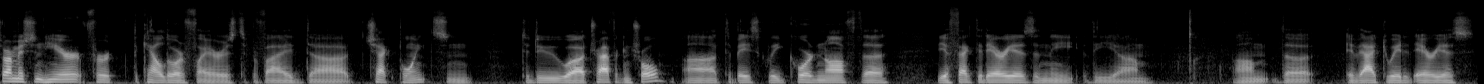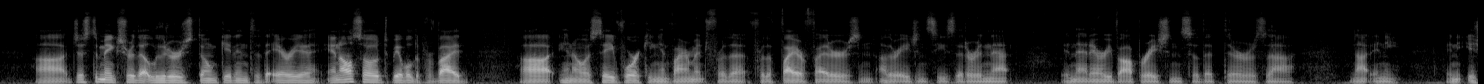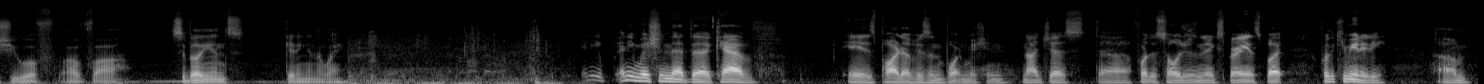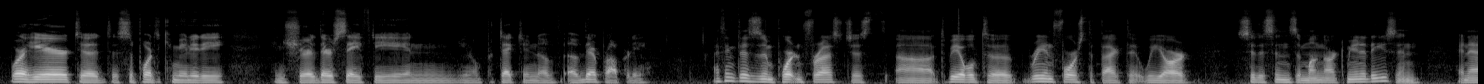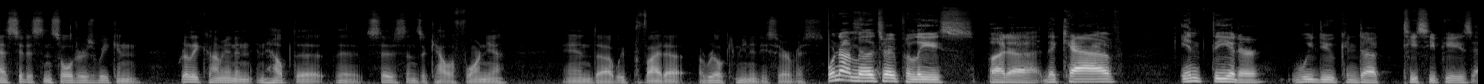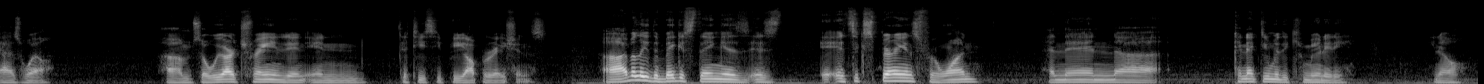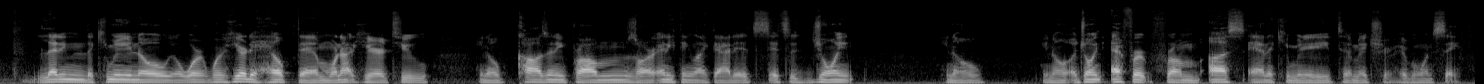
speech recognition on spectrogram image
So our mission here for the Caldor Fire is to provide uh, checkpoints and to do uh, traffic control, uh, to basically cordon off the the affected areas and the the um, um, the evacuated areas, uh, just to make sure that looters don't get into the area, and also to be able to provide uh, you know a safe working environment for the for the firefighters and other agencies that are in that in that area of operations, so that there's uh, not any any issue of, of uh, civilians getting in the way. Any, any mission that the CAV is part of is an important mission, not just uh, for the soldiers and the experience, but for the community. Um, we're here to, to support the community, ensure their safety and you know protection of, of their property. I think this is important for us just uh, to be able to reinforce the fact that we are citizens among our communities and and as citizen soldiers, we can really come in and, and help the, the citizens of California and uh, we provide a, a, real community service. We're not military police, but uh, the CAV in theater, we do conduct TCPs as well. Um, so we are trained in, in the TCP operations. Uh, I believe the biggest thing is, is it's experience for one, and then uh, connecting with the community. You know, letting the community know, you know we're, we're here to help them. We're not here to, you know, cause any problems or anything like that. It's, it's a joint, you know, you know, a joint effort from us and the community to make sure everyone's safe.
